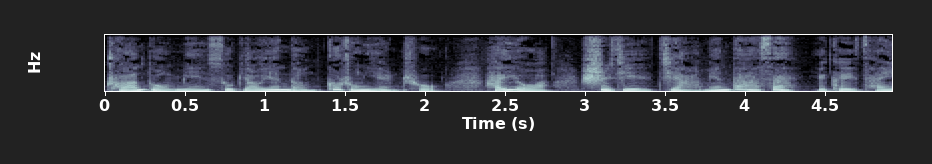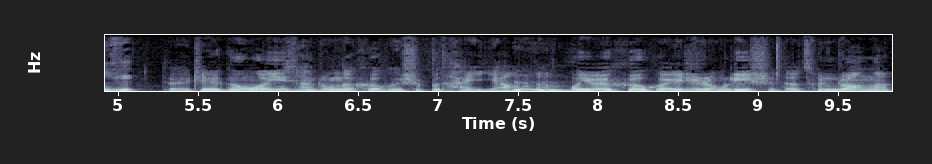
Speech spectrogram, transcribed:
传统民俗表演等各种演出，还有啊，世界假面大赛也可以参与。对，这个跟我印象中的河回是不太一样的。我以为河回这种历史的村庄呢。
